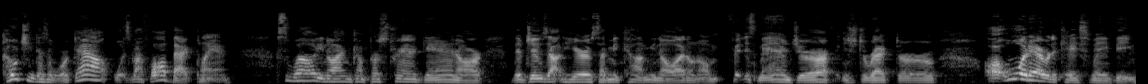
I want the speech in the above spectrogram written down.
coaching doesn't work out, what's my fallback plan? I said, well, you know, I can become personal trainer again, or the gym's out here, so I become, you know, I don't know, fitness manager, or fitness director, or whatever the case may be.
